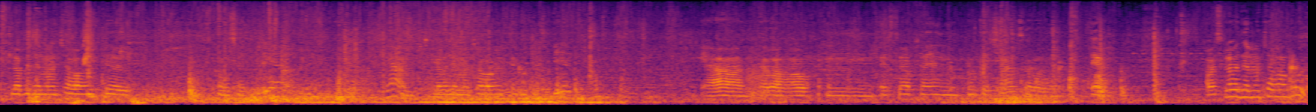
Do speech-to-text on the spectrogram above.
Ich glaube, der Mannschaft war heute konzentriert. Ja, ich glaube, der Mannschaft war heute gut gespielt. Ja, ich habe auch in erster Halbzeit eine gute Chance. Aber, ja. aber ich glaube, der Mannschaft war gut.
